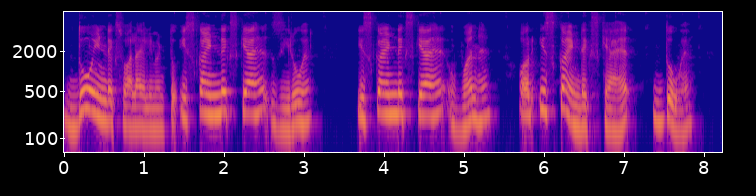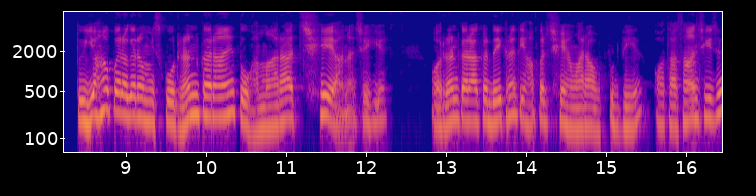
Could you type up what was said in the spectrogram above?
दो इंडेक्स वाला एलिमेंट। तो इसका इंडेक्स क्या है? ज़ीरो है। इसका इंडेक्स क्या है? वन है। और इसका इंडेक्स क्या है? दो है। तो यहाँ पर अगर हम इसको रन कराएँ तो हमारा छः आना चाहिए। और रन करा कर देख रहे हैं तो यहाँ पर छः हमारा आउटपुट भी है। बहुत आसान चीज़ है।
